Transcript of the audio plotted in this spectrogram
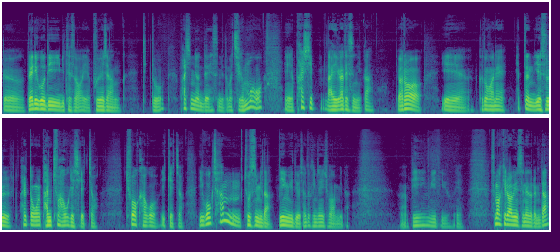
그 베리고디 밑에서 예, 부회장직도 80년대 했습니다만 지금 뭐 예, 80 나이가 됐으니까 여러 예, 그동안에 했던 예술 활동을 반추하고 계시겠죠. 추억하고 있겠죠. 이 곡 참 좋습니다. With You 저도 굉장히 좋아합니다. 어, With You 예. 스마키 로빈슨의 노래입니다.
